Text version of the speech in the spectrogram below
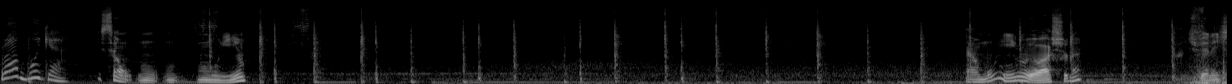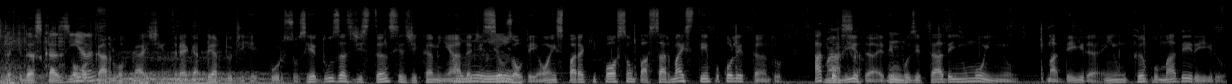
Rabuga. Isso é um, um, um- moinho. É um moinho, eu acho, né? Diferente daqui das casinhas, né? Colocar locais de entrega perto de recursos reduz as distâncias de caminhada Ah, de seus aldeões para que possam passar mais tempo coletando. A Massa. comida é Hum. depositada em um moinho, madeira em um campo madeireiro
